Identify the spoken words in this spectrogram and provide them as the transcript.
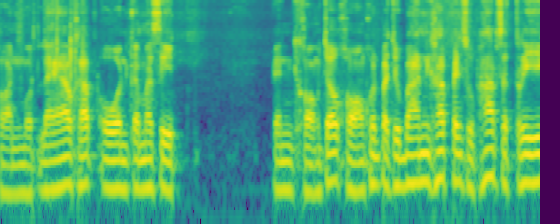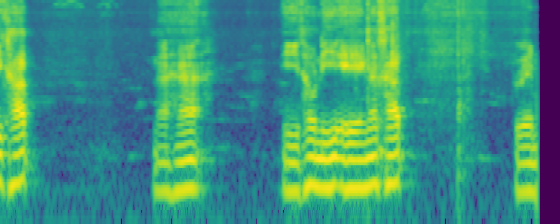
ผ่อนหมดแล้วครับ โอนกรรมสิทธิ์ เป็นของเจ้าของคนปัจจุบันครับ เป็นสุภาพสตรีครับ นะฮะ มีเท่านี้เองนะครับ เล่ม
